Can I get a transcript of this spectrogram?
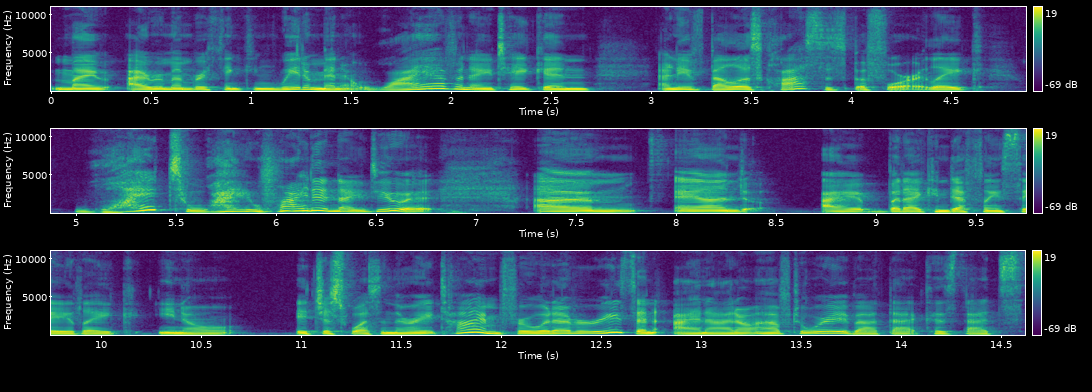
my I remember thinking, wait a minute, why haven't I taken any of Bella's classes before? Like, what? Why why didn't I do it? Um, and I but I can definitely say, like, you know, it just wasn't the right time for whatever reason. And I don't have to worry about that because that's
